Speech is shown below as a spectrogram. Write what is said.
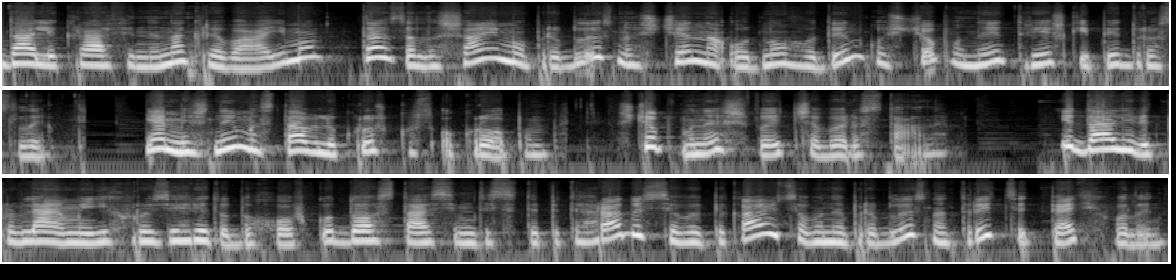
Далі крафіни накриваємо та залишаємо приблизно ще на одну годинку, щоб вони трішки підросли. Я між ними ставлю кружку з окропом, щоб вони швидше виростали. І далі відправляємо їх в розігріту духовку до 175 градусів, випікаються вони приблизно 35 хвилин.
